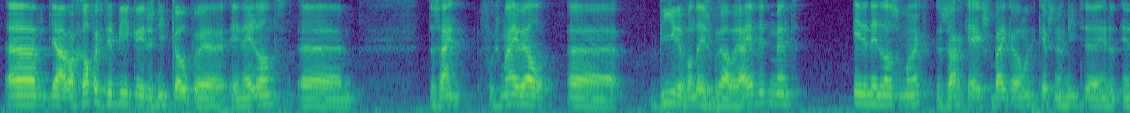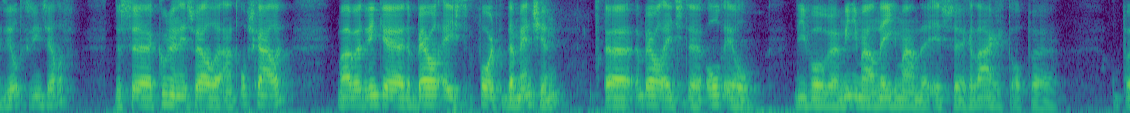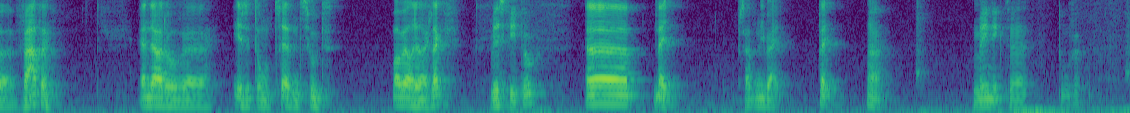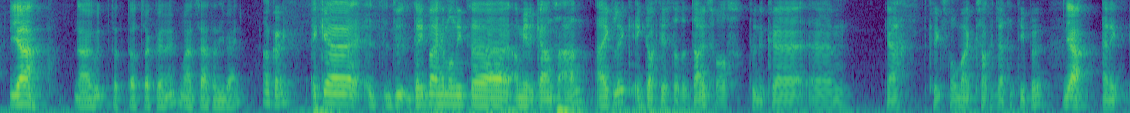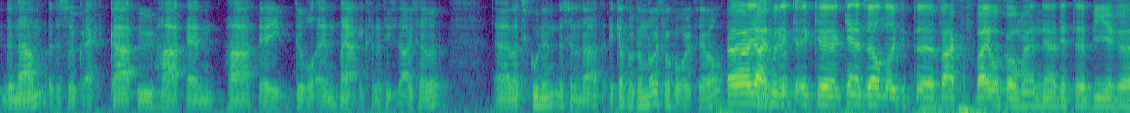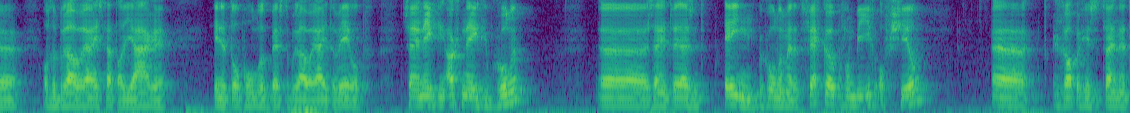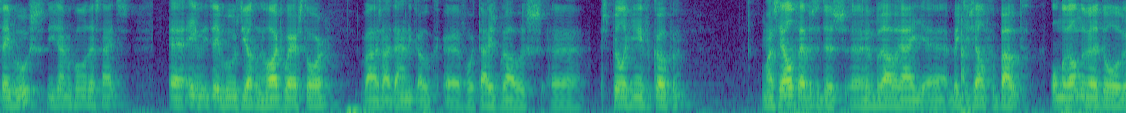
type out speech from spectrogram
Ehm, ja, wel grappig. Dit bier kun je dus niet kopen in Nederland. Ehm, er zijn volgens mij wel bieren van deze brouwerij op dit moment in de Nederlandse markt. Zag ik ergens voorbij komen. Ik heb ze nog niet in het wild gezien zelf. Dus eh Koenen is wel eh, aan het opschalen. Maar we drinken de Barrel Aged Fourth Dimension. Eh, een Barrel Aged Old Ale. Die voor minimaal 9 maanden is gelagerd op, op vaten. En daardoor is het ontzettend zoet. Maar wel heel erg lekker. Whisky, toch? Eh, nee, staat er niet bij. Nou, meen ik te proeven. Ja, nou goed, dat, dat zou kunnen. Maar het staat er niet bij. Oké. Ik, eh, het deed mij helemaal niet eh, Amerikaans aan, eigenlijk. Ik dacht eerst dat het Duits was. Toen ik, eh, ehm, ja, het klinkt stom, maar ik zag het lettertype. Ja, En ik, de naam, het is ook echt K-U-H-N-H-E-N-N. Nou ja, ik vind het iets Duits hebben. Met Skoenen, dus inderdaad. Ik had er ook nog nooit van gehoord, jawel? Eh, ja, goed, ik, ik ken het wel omdat ik het vaak voorbij hoor komen. En dit bier, of de brouwerij, staat al jaren in de top 100 beste brouwerijen ter wereld. Zijn in 1998 begonnen. Eh, zijn in 2001 begonnen met het verkopen van bier, officieel. Eh, grappig is, het zijn eh, twee broers die zijn begonnen destijds. Eh, een van die twee broers die had een hardware store. Waar ze uiteindelijk ook voor thuisbrouwers spullen gingen verkopen. Maar zelf hebben ze dus hun brouwerij een beetje zelf gebouwd. Onder andere door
